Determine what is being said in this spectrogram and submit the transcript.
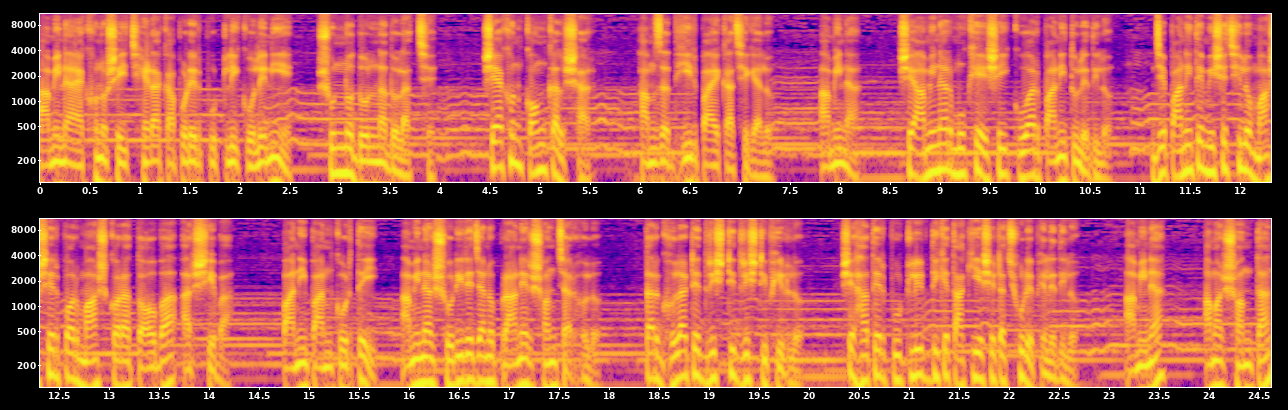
আমিনা এখনও সেই ছেঁড়া কাপড়ের পুটলি কোলে নিয়ে শূন্য দোলনা দোলাচ্ছে। সে এখন কঙ্কাল সার। হামজা ধীর পায়ে কাছে গেল। আমিনা, সে আমিনার মুখে সেই কুয়ার পানি তুলে দিল। যে পানিতে মিশেছিল মাসের পর মাস করা তওবা আর সেবা। পানি পান করতেই আমিনার শরীরে যেন প্রাণের সঞ্চার হলো। তার ঘোলাটে দৃষ্টি দৃষ্টি ফিরল। সে হাতের পুটলির দিকে তাকিয়ে সেটা ছুঁড়ে ফেলে দিল। আমিনা, আমার সন্তান,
